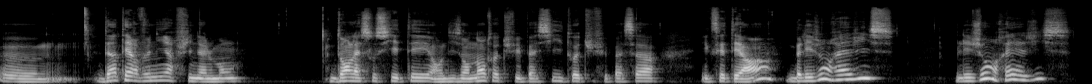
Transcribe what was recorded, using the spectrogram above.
euh, d'intervenir finalement dans la société en disant non toi tu fais pas ci, toi tu fais pas ça, etc. Ben, les gens réagissent, les gens réagissent,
